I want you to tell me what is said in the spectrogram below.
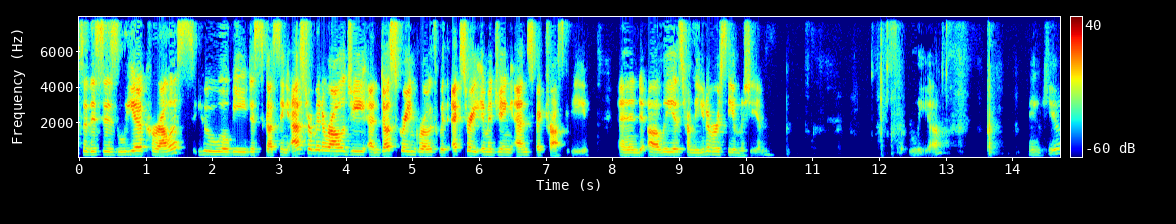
So this is Lia Corrales, who will be discussing astromineralogy and dust grain growth with X-ray imaging and spectroscopy. And uh, Lia is from the University of Michigan. Lia. Thank you.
